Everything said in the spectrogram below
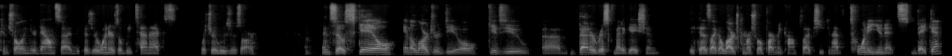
controlling your downside because your winners will be 10x what your losers are. And so scale in a larger deal gives you uh, better risk mitigation because, like a large commercial apartment complex, you can have 20 units vacant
